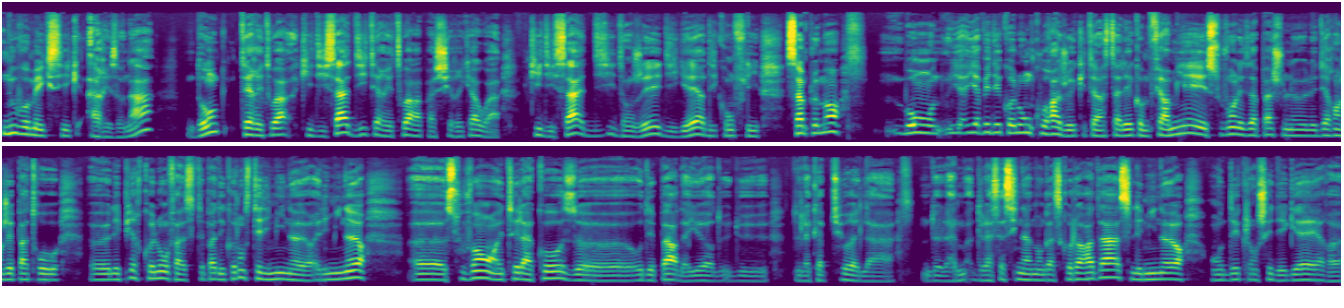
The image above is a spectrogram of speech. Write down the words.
Nouveau-Mexique, Arizona. Donc, territoire, qui dit ça, dit territoire Apachirikawa. Qui dit ça, dit danger, dit guerre, dit conflit. Simplement, bon, il y, avait des colons courageux qui étaient installés comme fermiers et souvent les Apaches ne les dérangeaient pas trop. Euh, les pires colons, enfin, c'était pas des colons, c'était les mineurs. Et les mineurs, euh, souvent ont été la cause, euh, au départ d'ailleurs, de, de, la capture et de, la, de, l'assassinat de Nongas Coloradas. Les mineurs ont déclenché des guerres euh,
